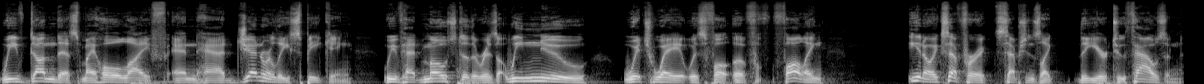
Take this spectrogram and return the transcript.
We've done this my whole life and had, generally speaking, we've had most of the result. We knew which way it was uh, f- falling you know, except for exceptions like the year 2000.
